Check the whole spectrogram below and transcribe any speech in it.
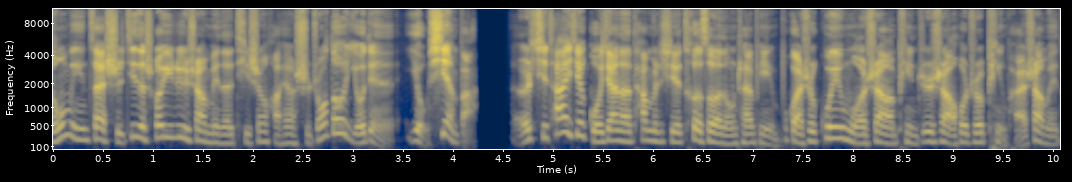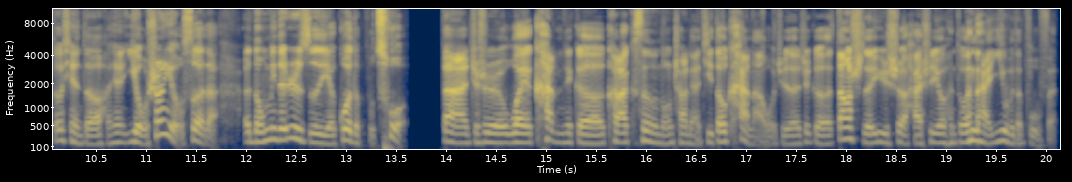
农民在实际的收益率上面的提升好像始终都有点有限吧？而其他一些国家呢，他们这些特色的农产品，不管是规模上、品质上，或者说品牌上面，都显得好像有声有色的，而农民的日子也过得不错。当然，就是我也看了那个克拉克森的农场两季都看了，我觉得这个当时的预设还是有很多 naive 的部分。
